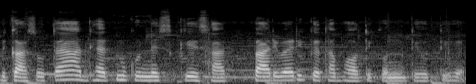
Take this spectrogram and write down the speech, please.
विकास होता है। आध्यात्मिक उन्नति के साथ पारिवारिक तथा भौतिक उन्नति होती है।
